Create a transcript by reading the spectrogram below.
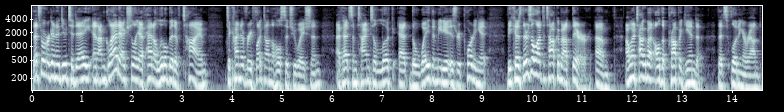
That's what we're going to do today. And I'm glad actually I've had a little bit of time to kind of reflect on the whole situation. I've had some time to look at the way the media is reporting it because there's a lot to talk about there. Um, I want to talk about all the propaganda that's floating around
